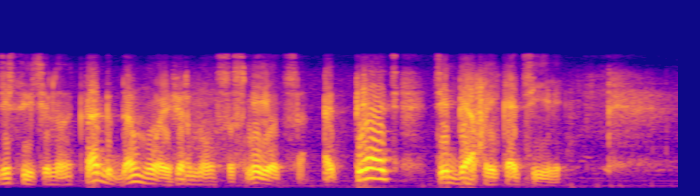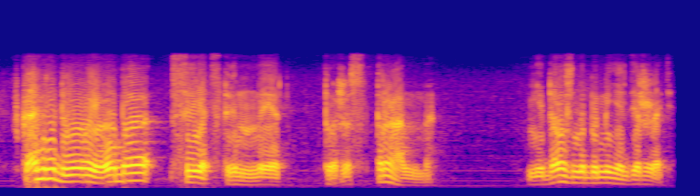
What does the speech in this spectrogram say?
Действительно, как домой вернулся, смеется. Опять тебя прикатили. В камере двое, оба следственные. Тоже странно. Не должны бы меня держать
